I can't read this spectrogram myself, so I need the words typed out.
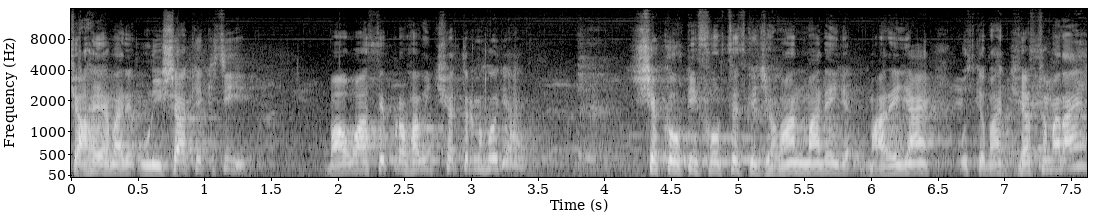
चाहे हमारे उड़ीसा के किसी माओवाद से प्रभावित क्षेत्र में हो जाए सिक्योरिटी फोर्सेस के जवान मारे जा, मारे जाएँ उसके बाद जश्न मनाएँ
